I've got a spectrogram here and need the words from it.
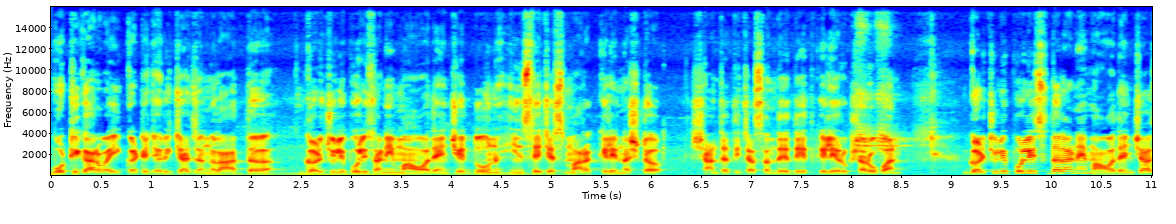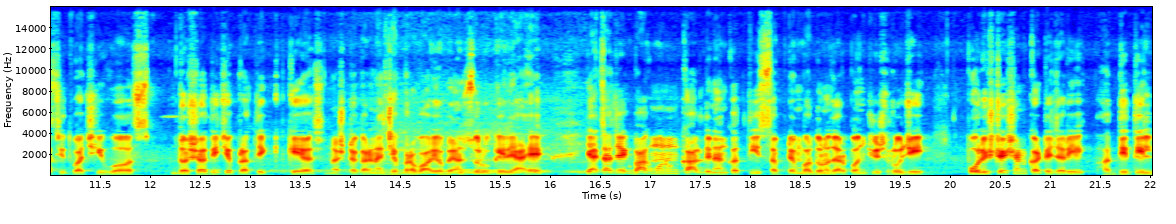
मोठी कारवाई कटेझरीच्या जंगलात गडचुली पोलिसांनी माओवाद्यांचे दोन हिंसेचे स्मारक केले नष्ट. शांततेचा संदेश देत केले वृक्षारोपण. गडचुली पोलीस दलाने माओवाद्यांच्या अस्तित्वाची व दहशतीचे प्रतिके नष्ट करण्याचे प्रभावी अभियान सुरू केले आहे. याचाच एक भाग म्हणून काल दिनांक तीस सप्टेंबर दोन हजार पंचवीस रोजी पोलीस स्टेशन कटेझरी हद्दीतील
